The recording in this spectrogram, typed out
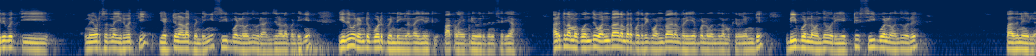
இருபத்தி இன்னையோட சேர்த்துனா இருபத்தி எட்டு நாளாக பெண்டிங்கு சி போர்டில் வந்து ஒரு அஞ்சு நாளாக பெண்டிங்கு இதுவும் ரெண்டு போர்டு பெண்டிங்கில் தான் இருக்குது பார்க்கலாம் எப்படி வருதுன்னு சரியா? அடுத்து நமக்கு வந்து ஒன்பது நம்பரை பொறுத்த வரைக்கும் ஒன்பது நம்பர் ஏ போர்டில் வந்து நமக்கு ரெண்டு பி போர்டில் வந்து ஒரு எட்டு சி போர்டில் வந்து ஒரு பதினேழு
